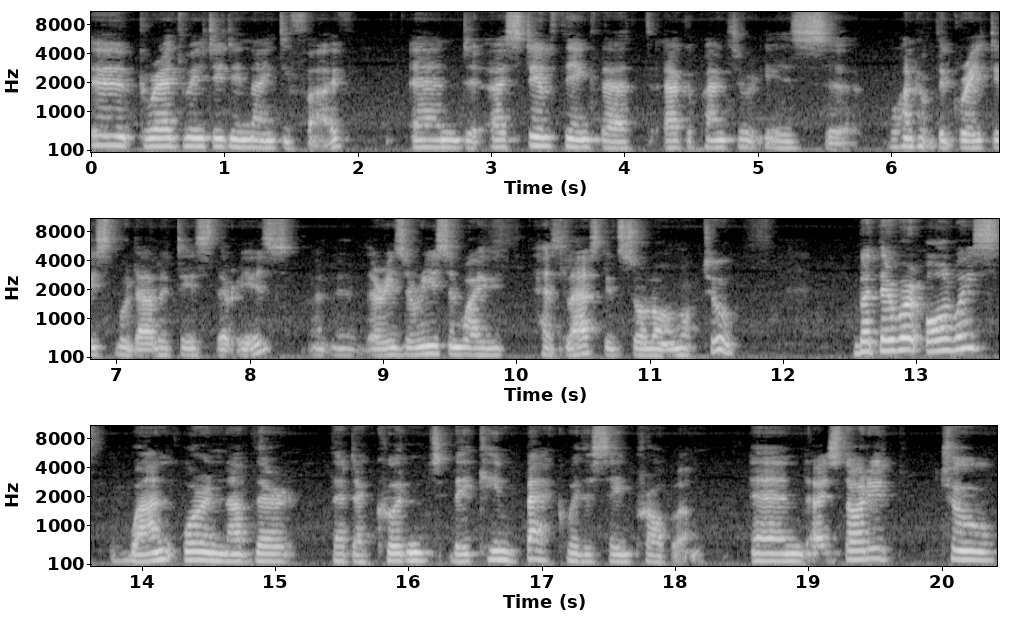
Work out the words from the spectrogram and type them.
uh, graduated in 95, and I still think that acupuncture is uh, one of the greatest modalities there is. There is a reason why it has lasted so long, too. But there were always one or another that I couldn't, they came back with the same problem. And I started to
